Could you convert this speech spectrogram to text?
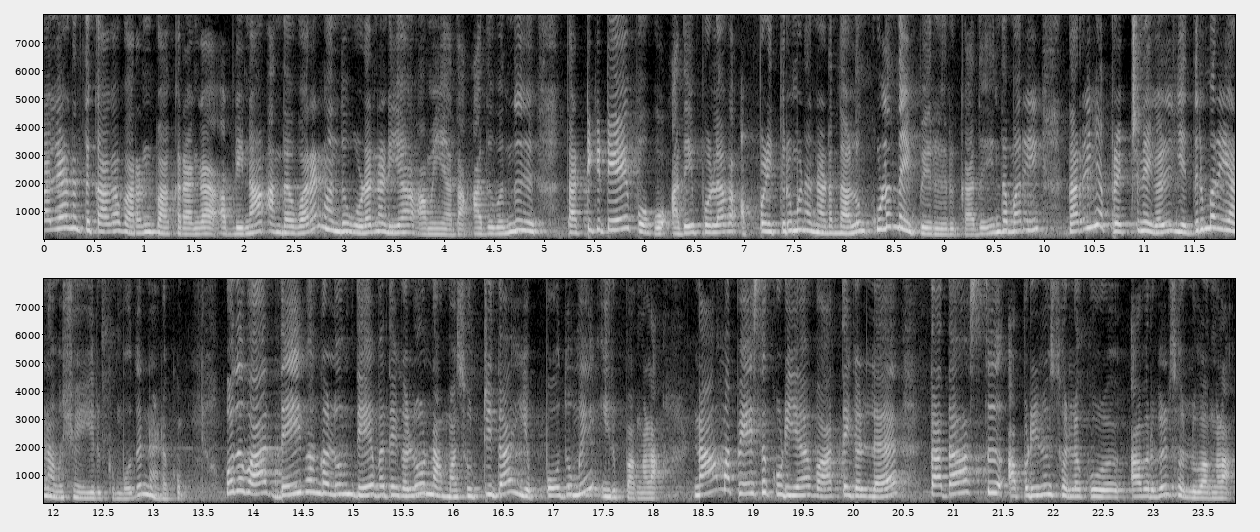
கல்யாணத்துக்காக வரன் பார்க்குறாங்க அப்படின்னா அந்த வரன் வந்து உடனடியாக அமையாதான். அது வந்து தட்டிக்கிட்டே போகும். அதே போல் அப்படி திருமணம் நடந்தாலும் குழந்தை பேர் இருக்காது. இந்த மாதிரி நிறைய பிரச்சனைகள் எதிர்மறையான விஷயம் இருக்கும்போது நடக்கும். பொதுவாக தெய்வங்களும் தேவதைகளும் நம்ம சுற்றி தான் எப்போதுமே இருப்பாங்களாம். நாம் பேசக்கூடிய வார்த்தைகளில் ததாஸ்து அப்படின்னு சொல்ல அவர்கள் சொல்லுவாங்களாம்.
